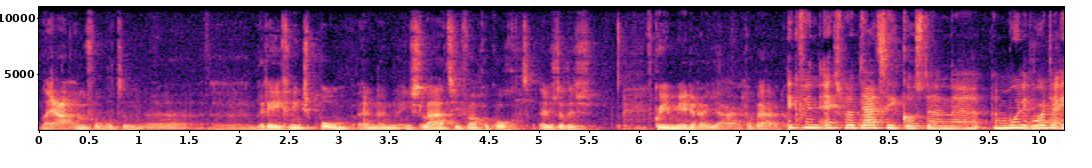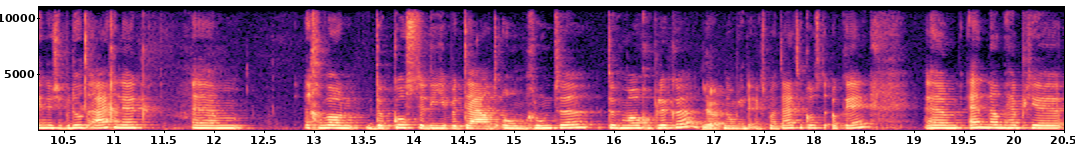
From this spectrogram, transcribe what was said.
nou ja, een, bijvoorbeeld een eh, beregeningspomp en een installatie van gekocht. Dus dat is, kun je meerdere jaren gebruiken. Ik vind exploitatiekosten een, eh, een moeilijk woord daarin. Dus je bedoelt eigenlijk ehm, gewoon de kosten die je betaalt om groenten te mogen plukken. Ja. Dat noem je de exploitatiekosten, oké. Ehm, en dan heb je,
